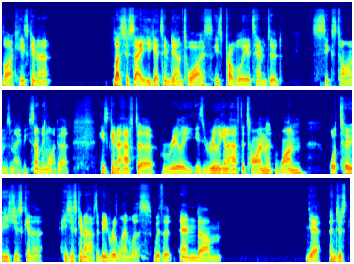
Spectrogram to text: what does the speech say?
Like he's going to, let's just say he gets him down twice. He's probably attempted six times, maybe something like that he's to have to really, he's really to have to time it. One or two, he's just to, he's just to have to be relentless with it. And, um, yeah, and just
